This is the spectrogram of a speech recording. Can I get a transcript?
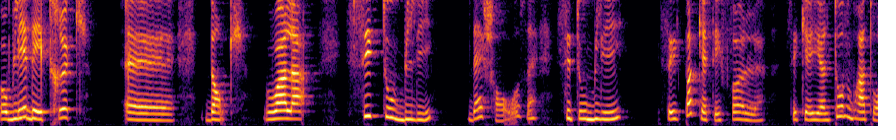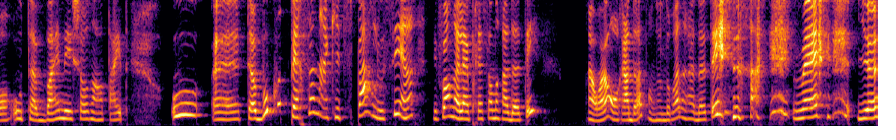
oublier des trucs. donc, voilà. Si tu oublies des choses, si tu oublies c'est pas que t'es folle, c'est qu'il y a le taux vibratoire où t'as bien des choses en tête, où euh, t'as beaucoup de personnes à qui tu parles aussi, hein. Des fois, on a l'impression de radoter. Ah ouais, on radote, on a le droit de radoter. Mais il y, a,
